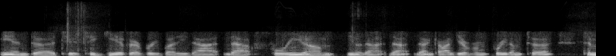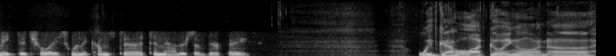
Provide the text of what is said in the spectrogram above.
and uh, to to give everybody that that freedom, you know, that that that God given freedom to to make the choice when it comes to to matters of their faith. We've got a lot going on. Uh,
